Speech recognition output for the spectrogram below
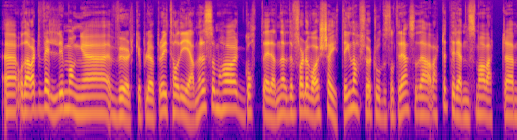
Og det har vært veldig mange worldcupløpere og italienere som har gått det rennet. For det var jo skøyting da, før 2003, så det har vært et renn som har vært eh,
